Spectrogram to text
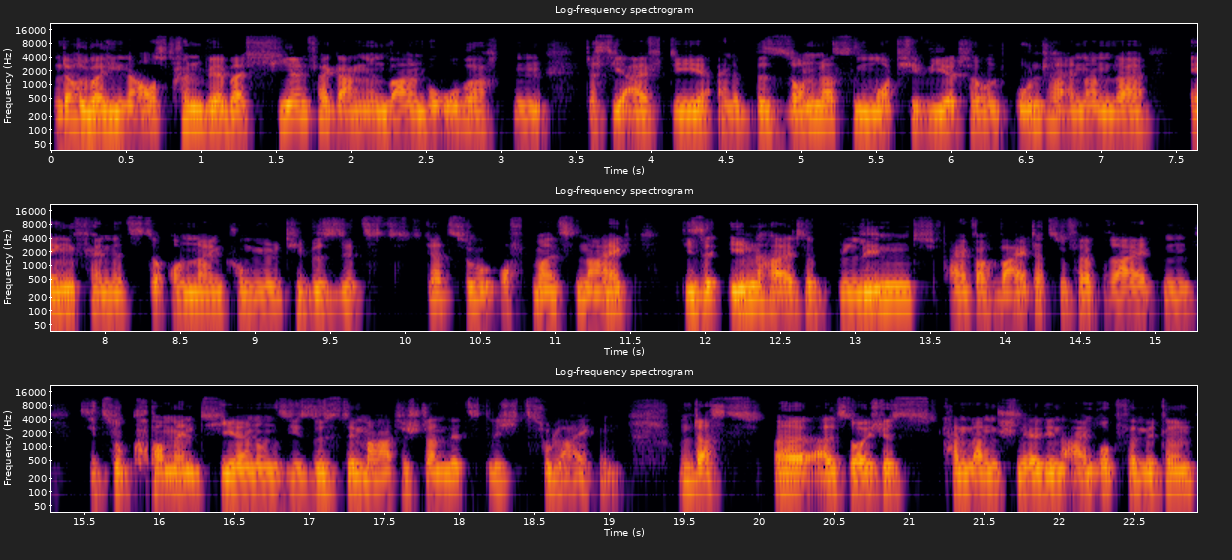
Und darüber hinaus können wir bei vielen vergangenen Wahlen beobachten, dass die AfD eine besonders motivierte und untereinander eng vernetzte Online-Community besitzt, die dazu oftmals neigt, diese Inhalte blind einfach weiter zu verbreiten, sie zu kommentieren und sie systematisch dann letztlich zu liken. Und das äh, als solches kann dann schnell den Eindruck vermitteln,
